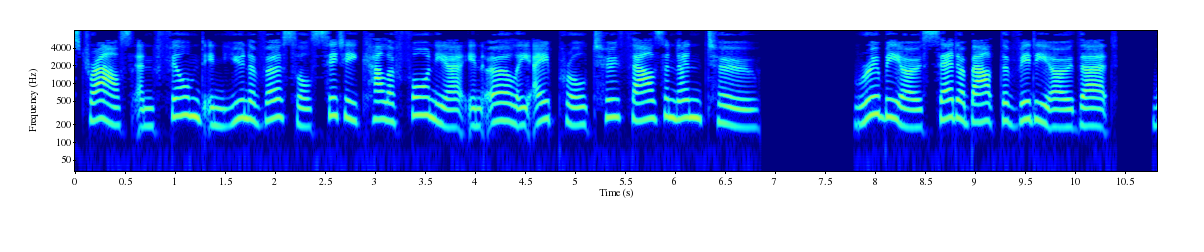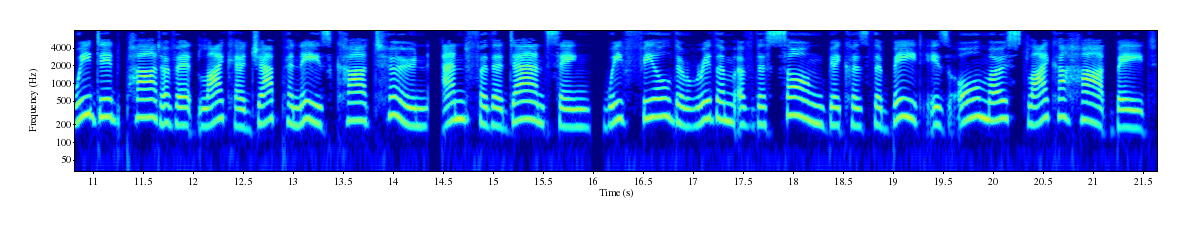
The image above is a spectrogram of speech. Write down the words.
Strause and filmed in Universal City, California in early April 2002. Rubio said about the video that, we did part of it like a Japanese cartoon, and for the dancing, we feel the rhythm of the song because the beat is almost like a heartbeat.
